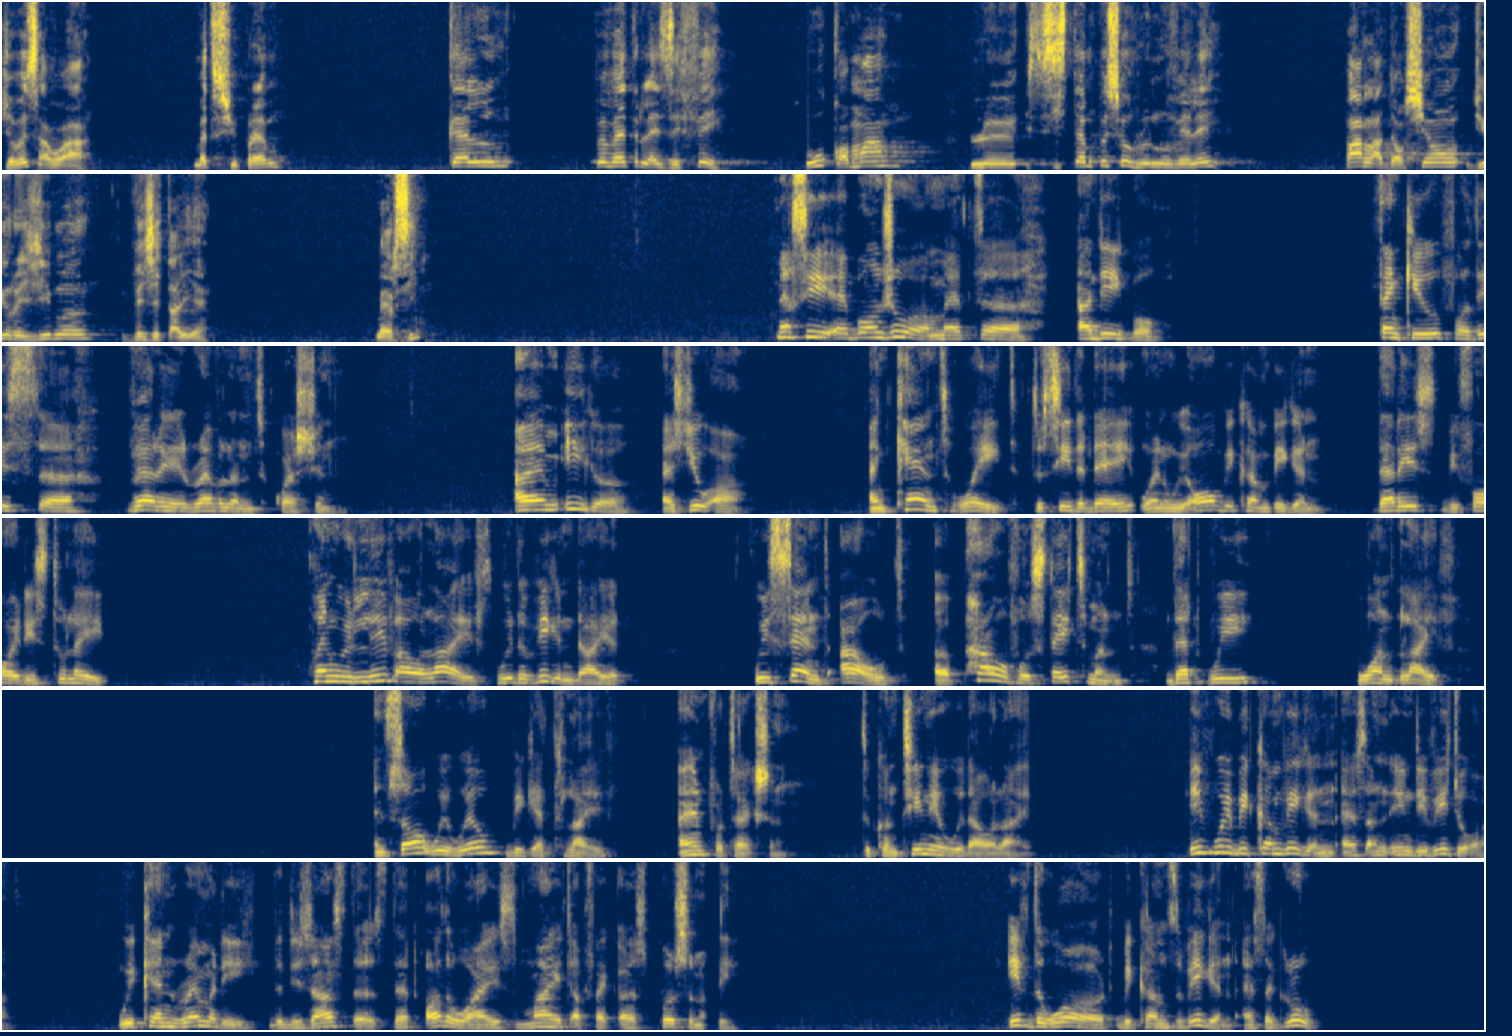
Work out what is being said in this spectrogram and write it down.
Je veux savoir, Maître suprême, quels peuvent être les effets ou comment le système peut se renouveler par l'adoption du régime végétalien. Merci. Merci et bonjour, Maître Adigbo. Thank you for this uh, very relevant question. I am eager as you are and can't wait to see the day when we all become vegan. That is, before it is too late. When we live our lives with a vegan diet, we send out a powerful statement that we want life. And so we will beget life and protection to continue with our life. If we become vegan as an individual, we can remedy the disasters that otherwise might affect us personally. If the world becomes vegan as a group,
